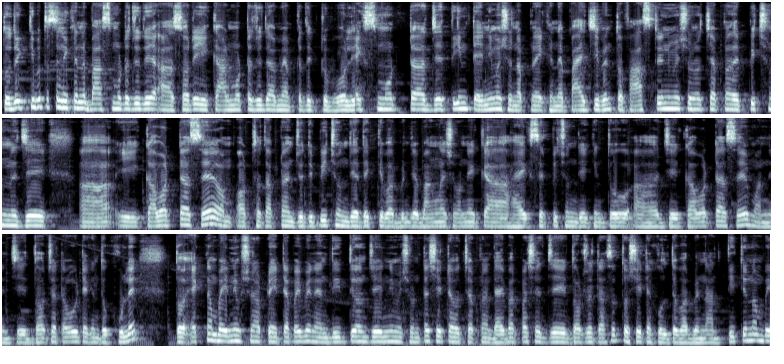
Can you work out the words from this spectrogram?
তো দেখতে পাচ্ছেন এখানে বাস মোডটা যদি সরি কার মোডটা যদি আমি আপনাদের একটু বলি এক্স মোডটা যে তিনটা অ্যানিমেশন আপনার এখানে পাই যাবেন তো ফার্স্ট অ্যানিমেশন হচ্ছে আপনাদের পিছনে যে এই কাভারটা আছে অর্থাৎ আপনার যদি পিছন দিয়ে দেখতে পারবেন যে বাংলাদেশে অনেক হাইক্সের পিছন দিয়ে কিন্তু যে কাভারটা আছে মানে যে দরজাটা, ওইটা কিন্তু খুলে। তো এক নম্বর অ্যানিমেশন আপনি এটা পাইবেন দ্বিতীয় যে অ্যানিমেশনটা সেটা হচ্ছে আপনার ড্রাইভার পাশে যে দরজাটা আছে, তো সেটা খুলতে পারবেন। আর তৃতীয় নম্বর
